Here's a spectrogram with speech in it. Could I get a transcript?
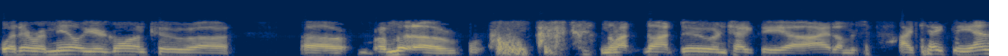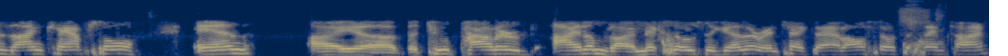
whatever meal you're going to uh, uh, uh, not not do and take the uh, items. I take the enzyme capsule and I uh, the two powdered items. I mix those together and take that also at the same time.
